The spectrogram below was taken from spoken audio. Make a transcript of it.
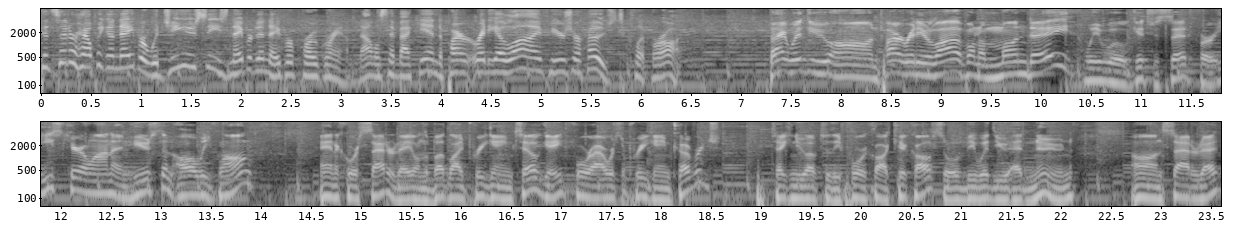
Consider helping a neighbor with GUC's Neighbor to Neighbor program. Now let's head back in to Pirate Radio Live. Here's your host, Clip Brock. Back with you on Pirate Radio Live on a Monday. We will get you set for East Carolina and Houston all week long. And of course, Saturday on the Bud Light pregame tailgate, four hours of pregame coverage, taking you up to the four o'clock kickoff. So we'll be with you at noon on Saturday,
